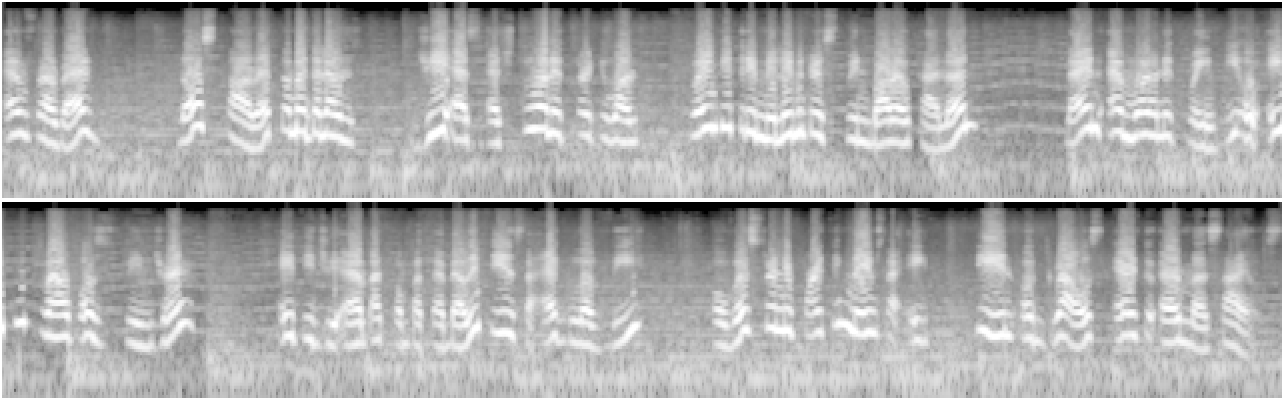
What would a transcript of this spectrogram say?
infrared nose turret na may dalang GSH-231 23mm twin barrel cannon, 9M120 o 1812 o Stinger, 80GM at compatibility sa EGLA V o Western Reporting Name sa 18 o Grouse air-to-air missiles.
